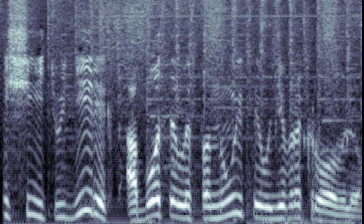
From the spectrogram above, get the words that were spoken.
Пишіть у Дірект або телефонуйте у Єврокровлю.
